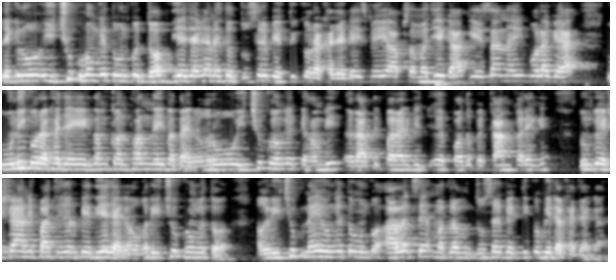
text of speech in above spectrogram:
लेकिन वो इच्छुक होंगे तो उनको जॉब दिया जाएगा, नहीं तो दूसरे व्यक्ति को रखा जाएगा। इसमें आप समझिएगा कि ऐसा नहीं बोला गया उन्हीं को रखा जाएगा, एकदम कंफर्म नहीं बताएगा। अगर वो इच्छुक होंगे कि हम भी रात्रि प्रहरी के पदों पर काम करेंगे तो उनको एक्स्ट्रा आने पाँच हज़ार रुपया दिया जाएगा। अगर इच्छुक होंगे तो अगर इच्छुक नहीं होंगे तो उनको अलग से मतलब दूसरे व्यक्ति को भी रखा जाएगा।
